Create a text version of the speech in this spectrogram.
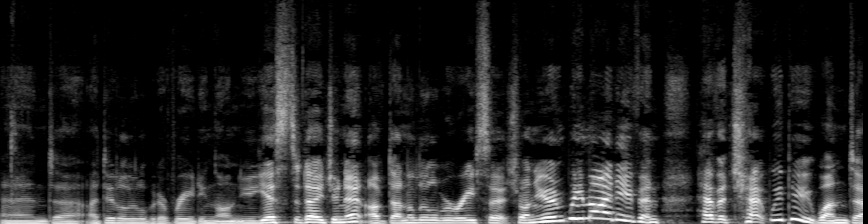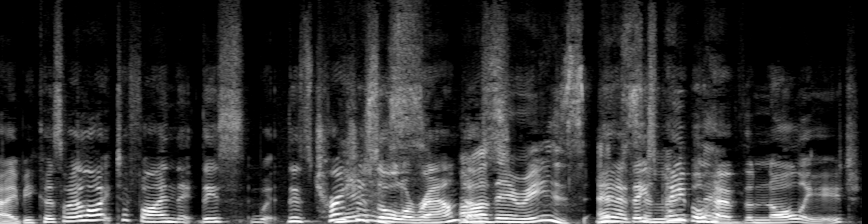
And uh, I did a little bit of reading on you yesterday, Jeanette. I've done a little bit of research on you, and we might even have a chat with you one day because I like to find that there's there's treasures Yes. all around us. Oh, us. there is. Yeah, these people have the knowledge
